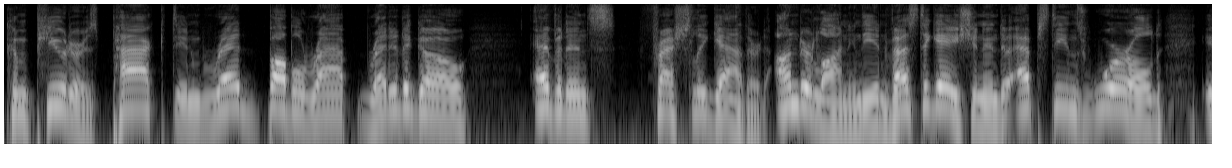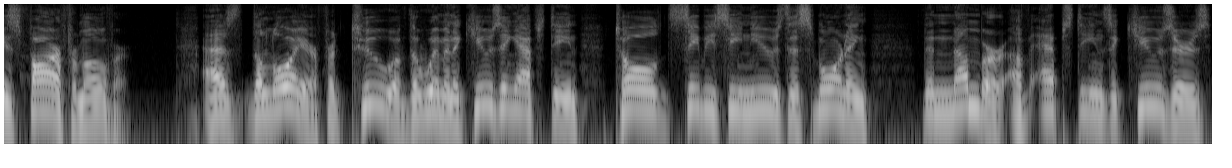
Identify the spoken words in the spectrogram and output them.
computers packed in red bubble wrap, ready to go, evidence freshly gathered, underlining the investigation into Epstein's world is far from over. As the lawyer for two of the women accusing Epstein told CBC News this morning, the number of Epstein's accusers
